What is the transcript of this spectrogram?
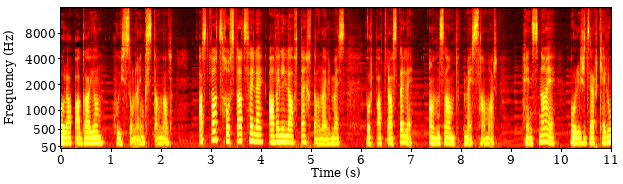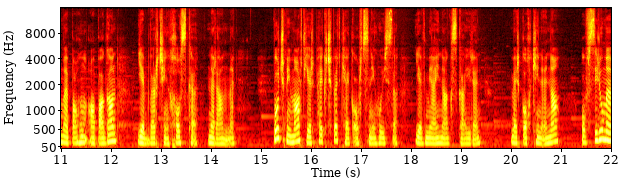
որ ապագայում հույս ունենք ստանալ։ Աստված խոստացել է ավելի լավ տեղ տանել մեզ, որ պատրաստել է անձամբ մեզ համար։ Հենց նա է, որ իր ձեռքերում է պահում ապագան եւ վերջին խոսքը նրանն է։ Ոչ մի մարդ երբեք չպետք է կորցնի հույսը եւ միայնակ զգա իրեն։ Մեր կողքին է նա, ով սիրում է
